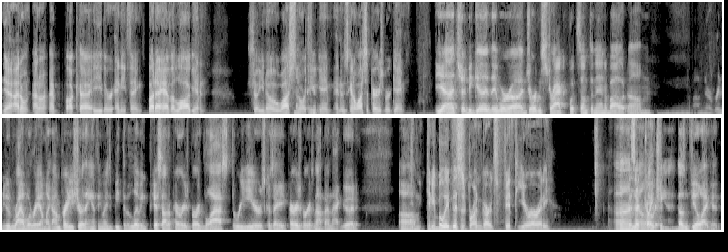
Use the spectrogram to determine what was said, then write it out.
Yeah, I don't. I don't have Buckeye either. Anything, but I have a login, so you know who watched the Northview game and who's going to watch the Perrysburg game. Yeah, it should be good. They were uh, Jordan Strack put something in about um about their renewed rivalry. I'm like, I'm pretty sure that Anthony Wayne's beat the living piss out of Perrysburg the last three years because they Perrysburg has not been that good. Um, Can you believe this is Brungard's fifth year already? uh, As head no, I coach? can't. It doesn't feel like it.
